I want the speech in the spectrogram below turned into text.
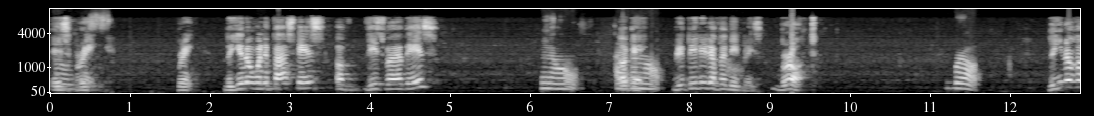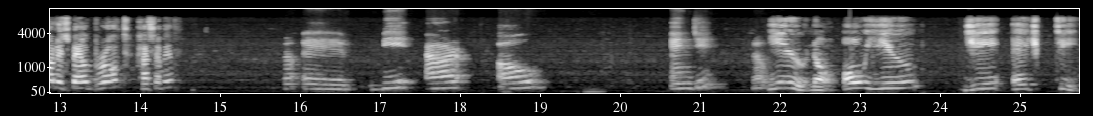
it's Oh, bring. yes. Bring. Do you know what the past tense of this verb is? No, I Okay. don't know. Repeat it after me, please. Brought. Brought. Do you know how to spell brought, Hazabeth? uh, B R O N G. No, U, no. O U G H T.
